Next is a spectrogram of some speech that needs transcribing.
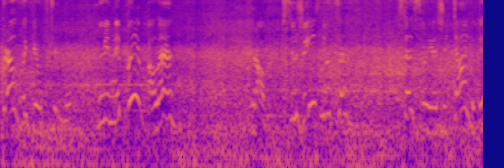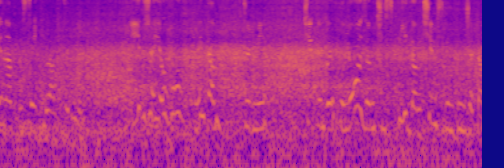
Украв, випив в тюрму. Ну він не пив, але крав. Всю життя оце, все своє життя людина посиділа в тюрмі. І вже його, він там в тюрмі чи туберкульозом, чи спідом, чимсь він дуже там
